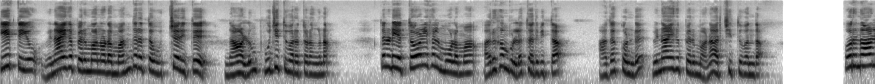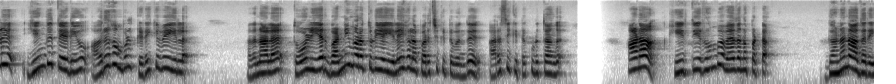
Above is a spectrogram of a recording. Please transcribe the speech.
கீர்த்தியும் விநாயக பெருமானோட மந்திரத்தை உச்சரித்து நாளும் பூஜித்து வர தொடங்கினான் தன்னுடைய தோழிகள் மூலமாக அருகம்புல்ல தருவித்தா. அதை கொண்டு விநாயக பெருமானை அர்ச்சித்து வந்தா. ஒரு நாள் எங்கு தேடியும் அருகம்புல் கிடைக்கவே இல்லை. அதனால் தோழியர் வன்னி மரத்துடைய இலைகளை பறிச்சுக்கிட்டு வந்து அரசிக்கிட்ட கொடுத்தாங்க. ஆனால் கீர்த்தி ரொம்ப வேதனைப்பட்டா. கணநாதரே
